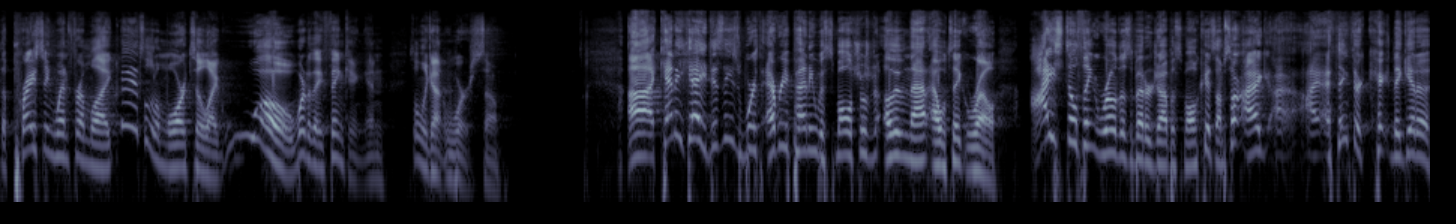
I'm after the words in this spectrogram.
the pricing went from like, eh, it's a little more to like, whoa, what are they thinking? And it's only gotten worse. So, uh, Kenny K, Disney's worth every penny with small children. Other than that, I will take Royal. I still think Royal does a better job with small kids. I'm sorry. I I, I think they're they get a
